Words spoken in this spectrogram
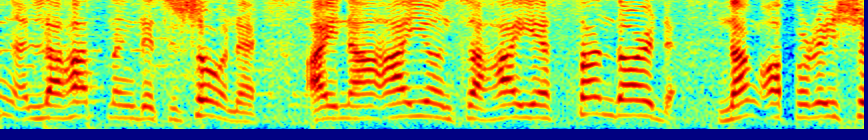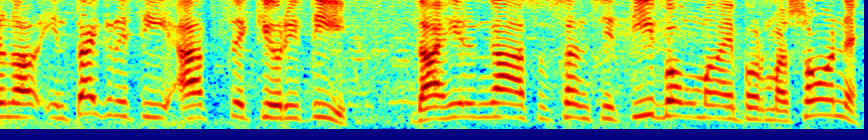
Ang lahat ng desisyon ay naayon sa highest standard ng operational integrity at security dahil nga sa sensitibong mga impormasyon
